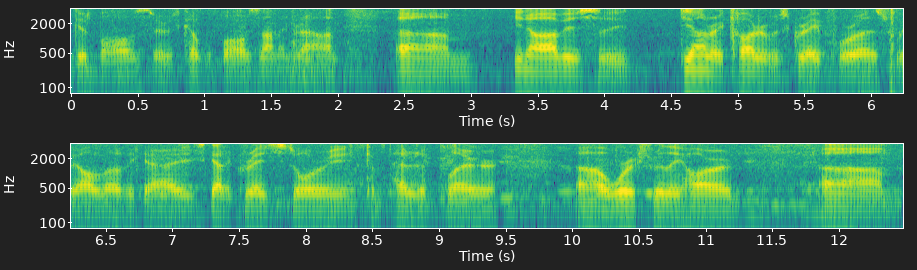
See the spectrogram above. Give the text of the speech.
good balls. There was a couple balls on the ground. Um, you know, obviously, DeAndre Carter was great for us. We all love the guy. He's got a great story, and competitive player, uh, works really hard, um,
